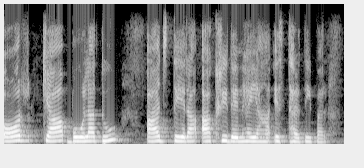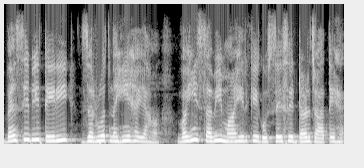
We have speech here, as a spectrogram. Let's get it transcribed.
और क्या बोला तू? आज तेरा आखिरी दिन है यहाँ इस धरती पर। वैसे भी तेरी ज़रूरत नहीं है यहाँ। वहीं सभी माहिर के गुस्से से डर जाते हैं।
